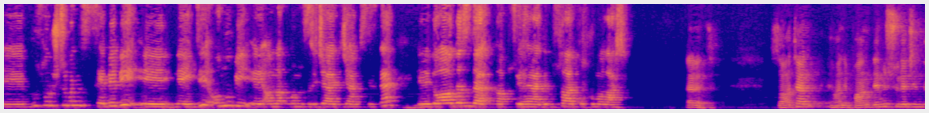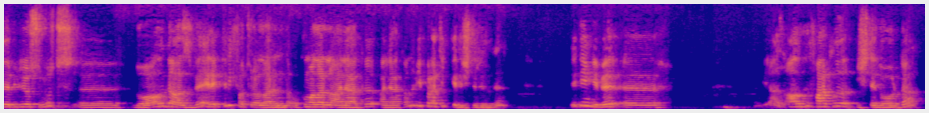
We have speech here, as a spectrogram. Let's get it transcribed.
E, bu soruşturmanın sebebi e, neydi? Onu bir e, anlatmanızı rica edeceğim sizden. E, doğalgazı da kapsıyor herhalde bu saat okumalar. Evet. Zaten hani pandemi sürecinde biliyorsunuz e, doğal gaz ve elektrik faturalarında okumalarla alakalı, alakalı bir pratik geliştirildi. Dediğim gibi e, biraz algı farklı işledi orada.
